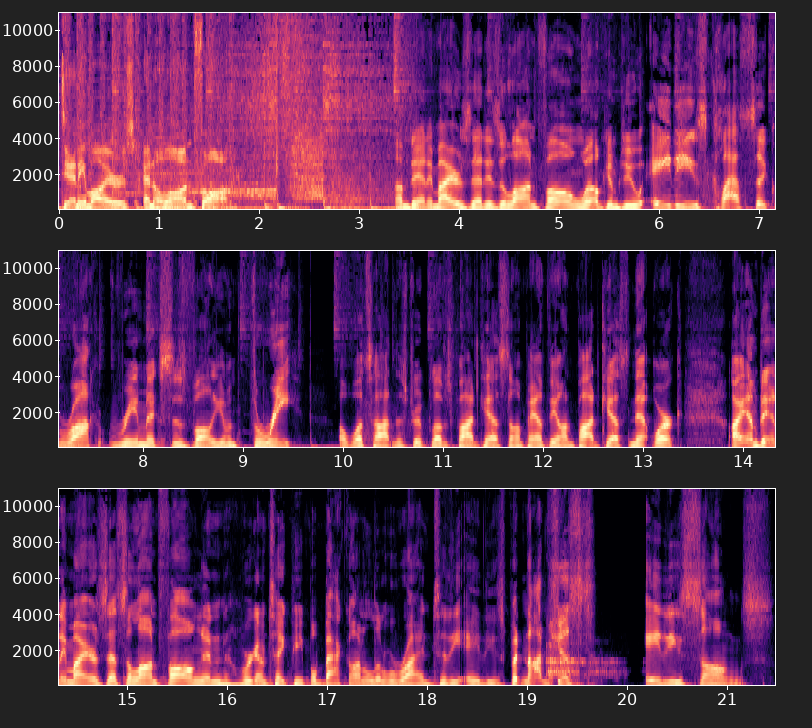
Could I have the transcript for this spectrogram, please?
Danny Myers and Alon Fong. I'm Danny Myers. That is Alon Fong. Welcome to 80s Classic Rock Remixes Volume 3 of What's Hot in the Strip Clubs podcast on Pantheon Podcast Network. I am Danny Myers. That's Alon Fong, and we're going to take people back on a little ride to the 80s, but not just 80s songs.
